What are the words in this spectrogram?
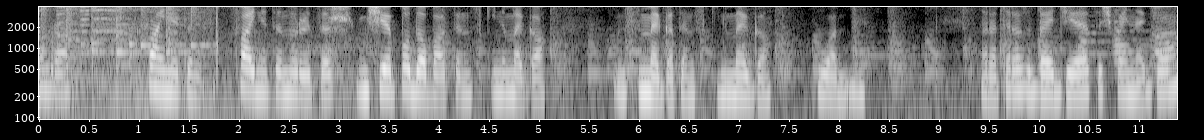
Dobra. Fajny ten, fajny ten rycerz. Mi się podoba ten skin mega. Jest mega ten skin, mega. Ładny. Dobra, teraz będzie coś fajnego.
